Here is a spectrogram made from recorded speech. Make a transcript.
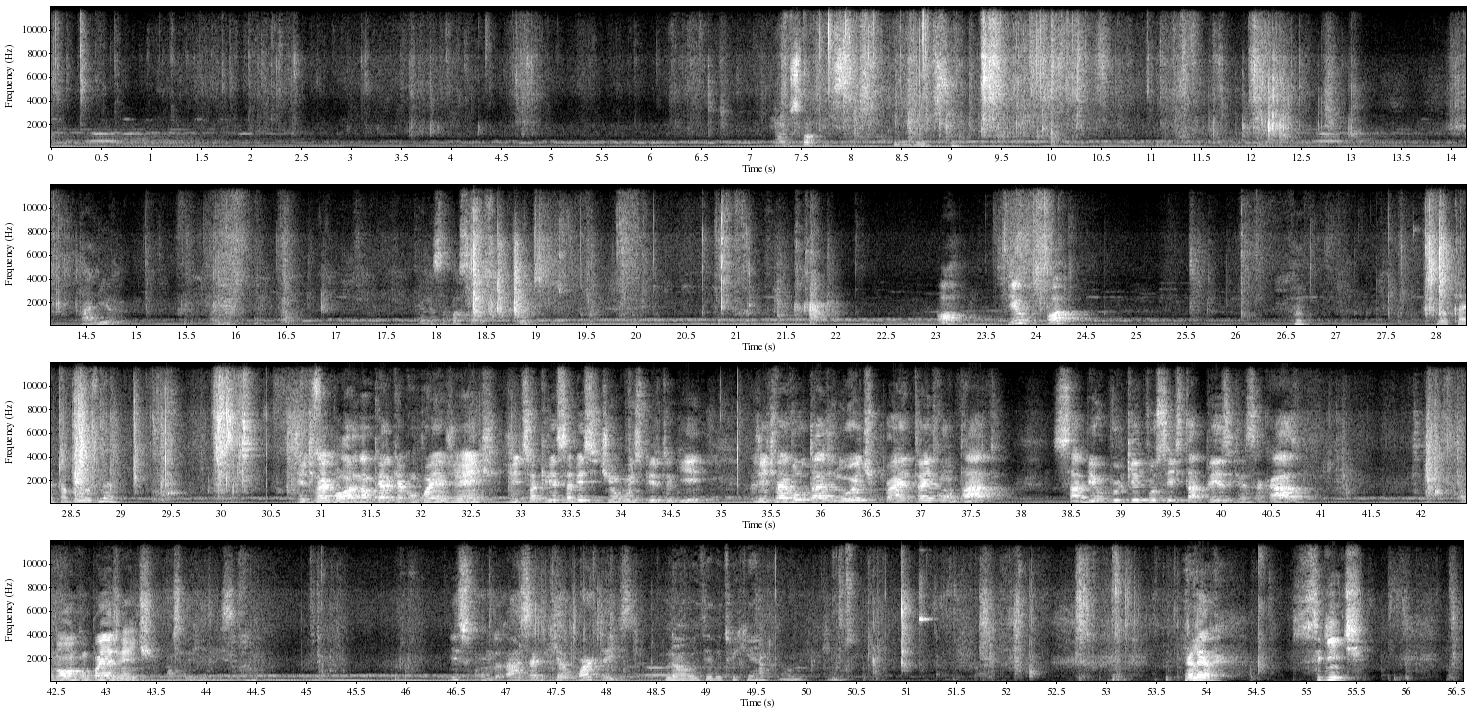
É um só, Cris. Sim. Tá ali, ó. É nessa passagem, viu? Ó. O local é cabuloso mesmo. A gente vai embora, não quero que acompanhe a gente. A gente só queria saber se tinha algum espírito aqui. A gente vai voltar de noite para entrar em contato, saber o porquê que você está preso aqui nessa casa. Então não acompanha a gente. Nossa, olha aqui, isso. Isso, como... Ah, sai daqui, ó. Quarto é isso. Não, é muito pequeno. Galera, seguinte.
